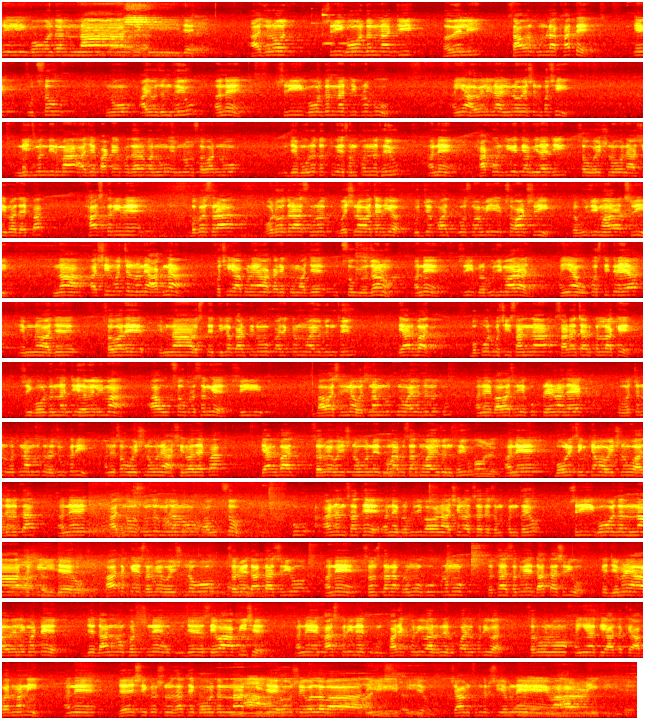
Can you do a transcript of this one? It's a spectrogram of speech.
શ્રી ગોવર્ધનનાથ કી જય. આજરોજ શ્રી ગોવર્ધનનાથજી હવેલી સાવરકુંડલા ખાતે એક ઉત્સવનું આયોજન થયું અને શ્રી ગોવર્ધનનાથજી પ્રભુ અહીંયા હવેલીના રિનોવેશન પછી નિજ મંદિરમાં આજે પાટે પધારવાનું, એમનું સવારનું જે મુહૂર્ત હતું એ સંપન્ન થયું અને ઠાકોરજીએ ત્યાં બિરાજી સૌ વૈષ્ણવોને આશીર્વાદ આપ્યા. ખાસ કરીને બગસરા, વડોદરા, સુરત, વૈષ્ણવાચાર્ય પૂજ્યપાદ ગોસ્વામી એકસો આઠ શ્રી, પ્રભુજી મહારાજ શ્રીના આશીર્વચન અને આજ્ઞા પછી આપણે આ કાર્યક્રમ આજે ઉત્સવ યોજાણો અને શ્રી પ્રભુજી મહારાજ અહીંયા ઉપસ્થિત રહ્યા. એમનો આજે સવારે એમના હસ્તે તિલક આરતીનું કાર્યક્રમનું આયોજન થયું. ત્યારબાદ બપોર પછી સાંજના સાડા ચાર કલાકે શ્રી ગોવર્ધનનાથજી હવેલીમાં આ ઉત્સવ પ્રસંગે શ્રી બાવાશ્રીના વચનામૃતનું આયોજન હતું અને બાવાશ્રીએ ખૂબ પ્રેરણાદાયક વચન વચનામૃત રજૂ કરી અને સૌ વૈષ્ણવોને આશીર્વાદ આપ્યા. ત્યારબાદ સર્વે વૈષ્ણવોને દુના પ્રસાદનું આયોજન થયું અને બહોળી સંખ્યામાં વૈષ્ણવો હાજર હતા અને આજનો સુંદર મજાનો આ ઉત્સવ ખૂબ આનંદ સાથે અને પ્રભુજી બાબાના આશીર્વાદ સાથે સંપન્ન થયો. શ્રી ગોવર્ધનનાથ કી જય હો. આ તકે સર્વે વૈષ્ણવો સર્વે દાતાશ્રીઓ અને સંસ્થાના પ્રમુખ ઉપપ્રમુખ તથા સર્વે દાતાશ્રીઓ કે જેમણે આ હવેલી માટે જે દાનનો ખર્ચને જે સેવા આપી છે અને ખાસ કરીને પારેખ પરિવાર અને રૂપારેલ પરિવાર સર્વનો અહીંયાથી આ તકે આભાર માની અને જય શ્રી કૃષ્ણ સાથે ગોવર્ધનનાથ કી જય હો શ્રી વલ્લભાધીશ કી જય શ્યામ સુંદરસિંહ અમને મહારાણી કી જય.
